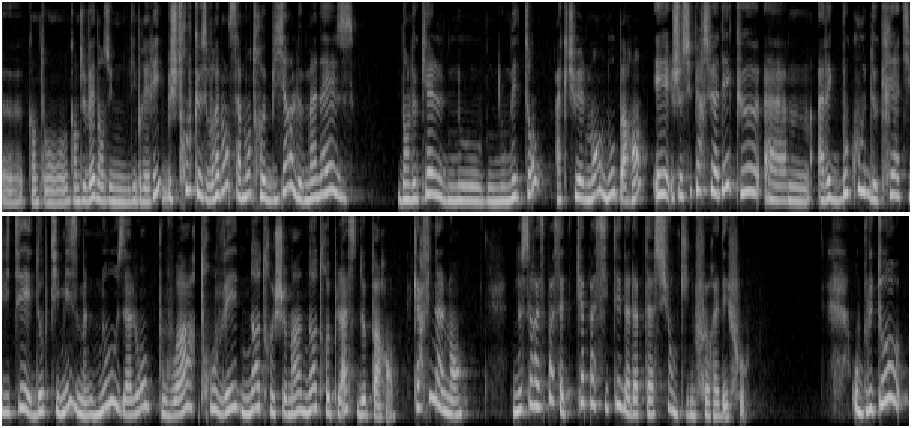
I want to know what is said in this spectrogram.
euh, quand, on, quand je vais dans une librairie. Je trouve que vraiment ça montre bien le malaise dans lequel nous nous mettons actuellement, nous parents. Et je suis persuadée que euh, avec beaucoup de créativité et d'optimisme, nous allons pouvoir trouver notre chemin, notre place de parents. Car finalement, ne serait-ce pas cette capacité d'adaptation qui nous ferait défaut? Ou plutôt,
